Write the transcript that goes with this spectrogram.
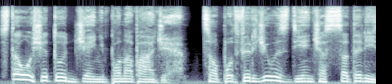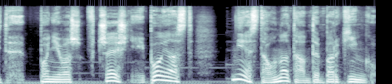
Stało się to dzień po napadzie, co potwierdziły zdjęcia z satelity, ponieważ wcześniej pojazd nie stał na tamtym parkingu.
